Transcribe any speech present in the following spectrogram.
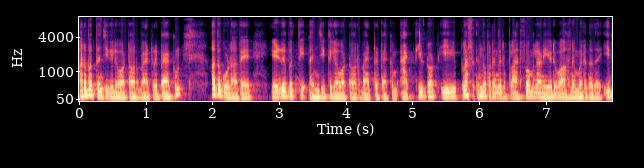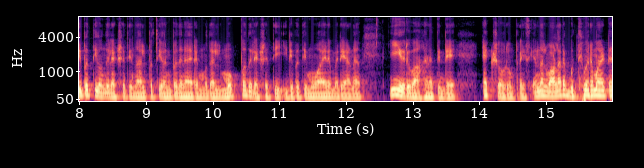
അറുപത്തഞ്ച് കിലോ വാട്ട് അവർ ബാറ്ററി പാക്കും അതുകൂടാതെ എഴുപത്തി അഞ്ച് കിലോ വാട്ട് അവർ ബാറ്ററി പാക്കും active dot E V plus എന്ന് പറയുന്ന ഒരു പ്ലാറ്റ്ഫോമിലാണ് ഈ ഒരു വാഹനം വരുന്നത്. ഇരുപത്തി ഒന്ന് ലക്ഷത്തി നാൽപ്പത്തി ഒൻപതിനായിരം മുതൽ മുപ്പത് ലക്ഷത്തി ഇരുപത്തി മൂവായിരം വരെയാണ് ഈ ഒരു വാഹനത്തിന്റെ എക് ഷോറൂം പ്രൈസ് എന്നാൽ വളരെ ബുദ്ധിപരമായിട്ട്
